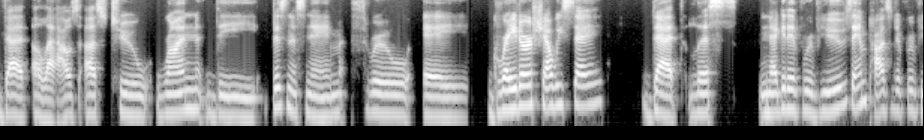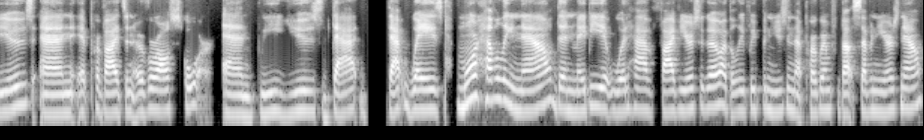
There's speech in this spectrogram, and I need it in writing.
that allows us to run the business name through a grader, shall we say, that lists negative reviews and positive reviews and it provides an overall score. And we use that that weighs more heavily now than maybe it would have 5 years ago. I believe we've been using that program for about 7 years now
